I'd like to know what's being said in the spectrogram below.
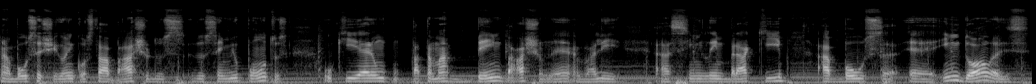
a bolsa chegou a encostar abaixo dos, dos 100 mil pontos, o que era um patamar bem baixo, né? Vale assim lembrar que a bolsa é, em dólares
